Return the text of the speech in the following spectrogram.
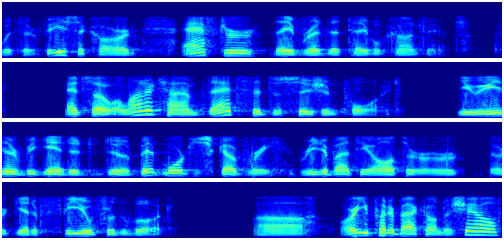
with their Visa card after they've read the table of contents. And so a lot of times that's the decision point. You either begin to do a bit more discovery, read about the author, or, or get a feel for the book, uh, or you put it back on the shelf,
